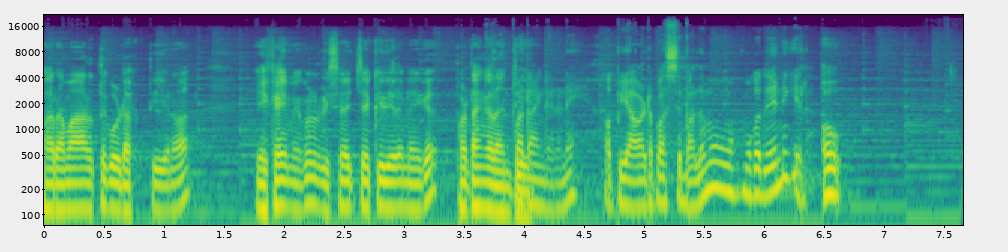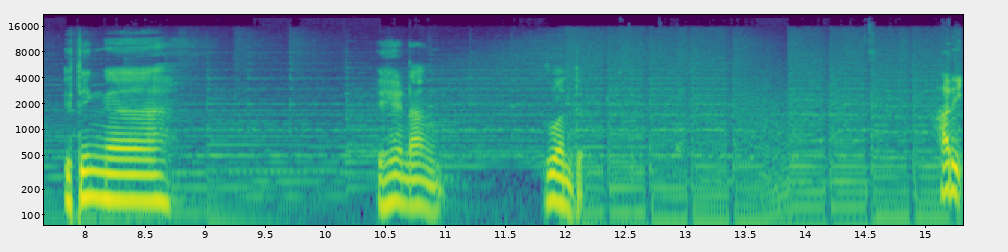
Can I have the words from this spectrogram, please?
පරමාර්ථ ගොඩක් තියෙනවා. ඒකයි මේකුල් රිසර්ච්චක දිර මේක පටන් කරන්ති පටන් කරනේ අපි අවට පස්සේ බලමු මොක දෙන්න කියලා. ඔව් ඉතිං එහෙ නං රුවන්ත හරි.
